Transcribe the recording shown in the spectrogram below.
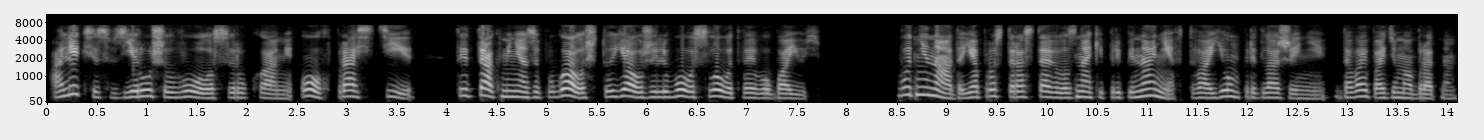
Алексис взъерошил волосы руками. Ох, прости, ты так меня запугала, что я уже любого слова твоего боюсь. Вот не надо, я просто расставила знаки препинания в твоем предложении. Давай пойдем обратно.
